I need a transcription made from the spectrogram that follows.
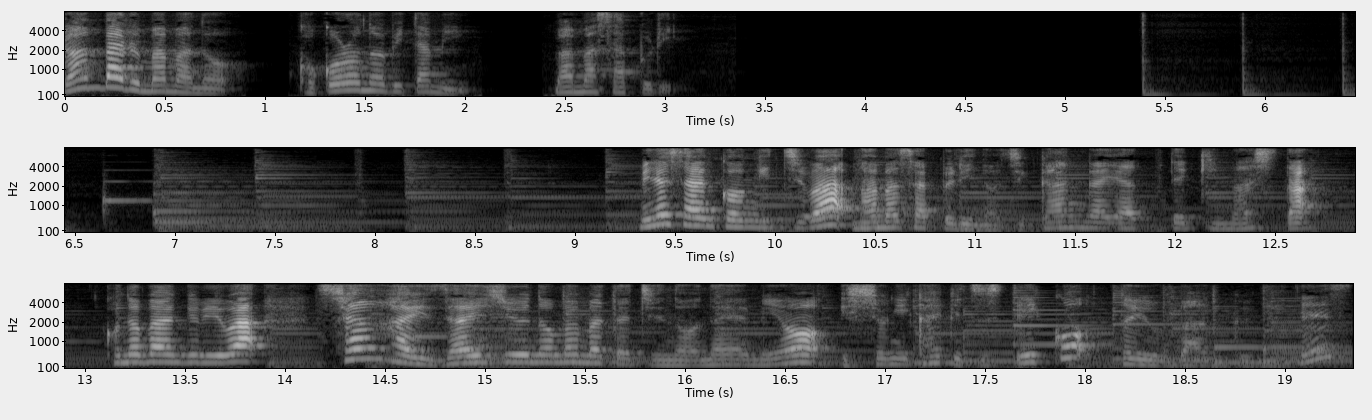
頑張るママの心のビタミン、ママサプリ。皆さんこんにちは。ママサプリの時間がやってきました。この番組は上海在住のママたちのお悩みを一緒に解決していこうという番組です。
